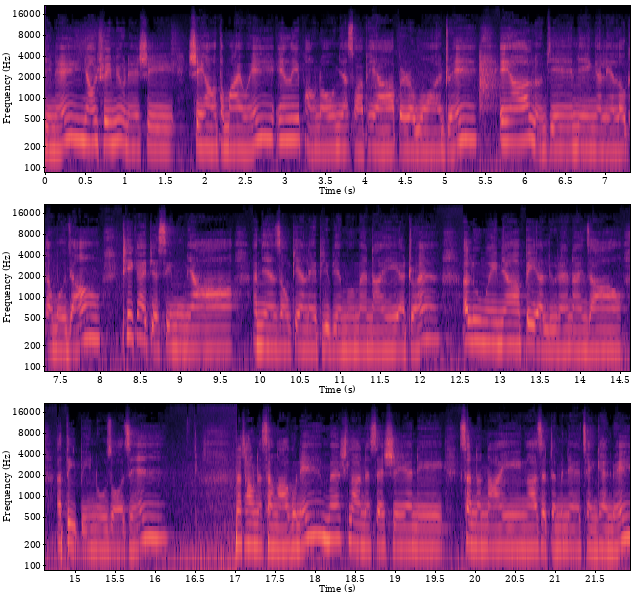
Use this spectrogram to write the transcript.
ဒီနေ့ညောင်ရွှေမြို့နယ်ရှိရှေးဟောင်းသမိုင်းဝင်အင်းလေးဖောင်တော်မြတ်စွာဘုရားပရဝံအတွင်အင်အားလွန်ပြင်းမြေငလျင်လောက်ခံမှုကြောင့်ထိခိုက်ပျက်စီးမှုများအားအမြန်ဆုံးပြန်လည်ပြုပြင်မှုမှန်နိုင်ရေးအတွက်အလူငွေများပေးအပ်လူဒန်းနိုင်ကြောင်းအသိပေးနှိုးဆော်ခြင်း 2025ခုနှစ်မတ်လ28ရက်နေ့12:52မိနစ်အချိန်ခန့်တွင်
